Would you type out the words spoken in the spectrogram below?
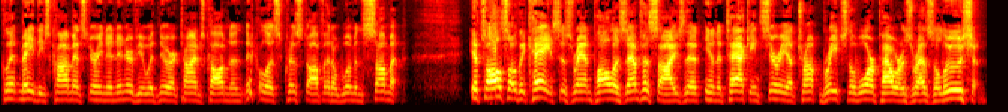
Clinton made these comments during an interview with New York Times columnist Nicholas Kristof at a women's summit. It's also the case, as Rand Paul has emphasized, that in attacking Syria, Trump breached the War Powers Resolution.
